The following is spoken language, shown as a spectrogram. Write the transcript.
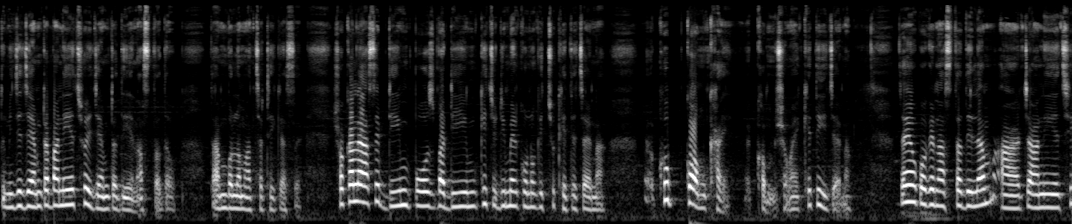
তুমি যে জ্যামটা বানিয়েছো ওই জ্যামটা দিয়ে নাস্তা দাও। তো আমি বললাম আচ্ছা ঠিক আছে। সকালে আসে ডিম, পোস্ট বা ডিম, কিছু ডিমের কোনো কিছু খেতে চায় না। খুব কম খায়, কম সময় খেতেই চায় না। যাই হোক, ওকে নাস্তা দিলাম আর চা নিয়েছি।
